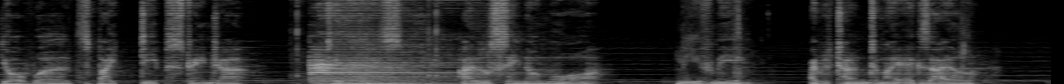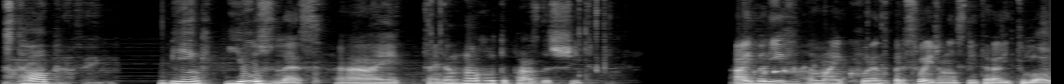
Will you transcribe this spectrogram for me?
Your words bite deep, stranger. Take this. I'll say no more. Leave me. I return to my exile. Stop. nothing. being useless. I I don't know how to pass this shit. I believe my current persuasion is literally too low.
